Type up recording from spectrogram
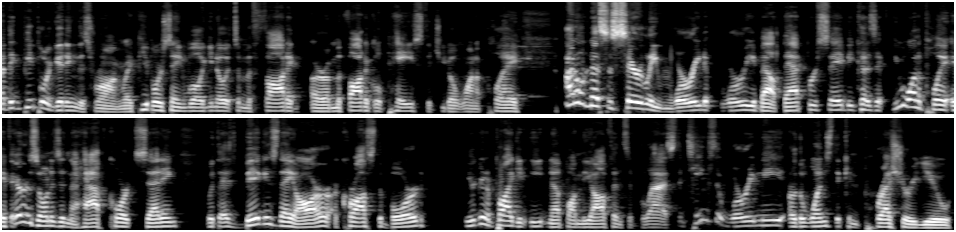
I think people are getting this wrong, right? People are saying, well, you know, it's a methodic or a methodical pace that you don't want to play. I don't necessarily worry to worry about that per se because if you want to play, if Arizona's in the half court setting with as big as they are across the board, you're going to probably get eaten up on the offensive glass. The teams that worry me are the ones that can pressure you,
